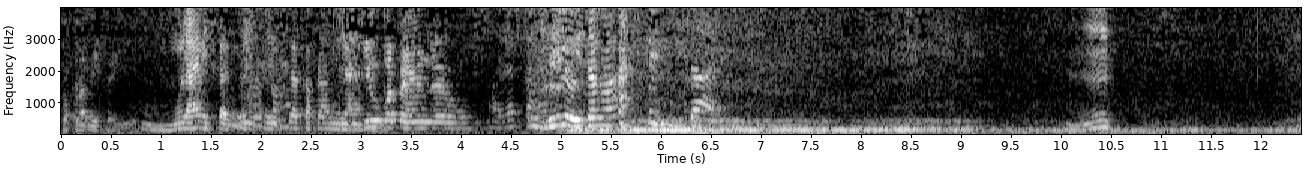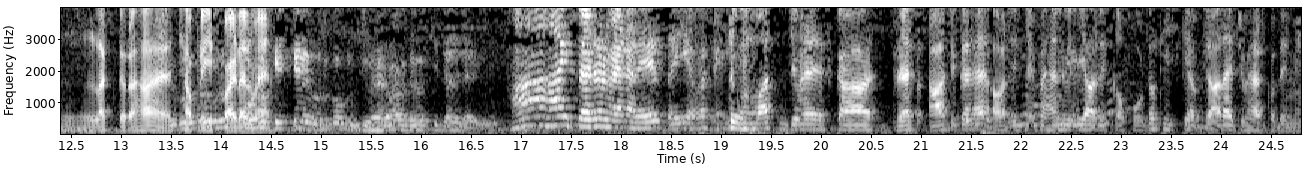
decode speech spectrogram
कपड़ा भी सही है। मुलायम इसका इसका कपड़ा मुलायम इसके ऊपर पहन रहे हो। ढील हो सब ढीला है हम्म, लग तो रहा है छपरी जल जाएगी। हाँ हाँ स्पाइडर मैन अरे सही है तो मस्त जो है इसका ड्रेस आ चुका है और इसने पहन भी लिया और इसका फ़ोटो खींच के अब जा रहा है जुहैर को देने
